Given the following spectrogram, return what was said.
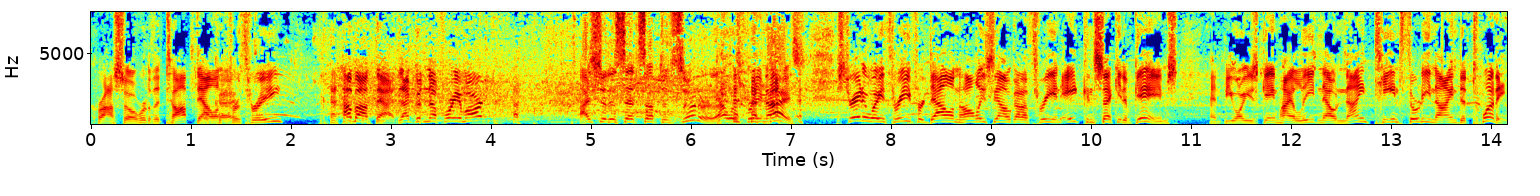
Crossover to the top. Dallin okay. for three. How about that? Is that good enough for you, Mark? I should have said something sooner. That was pretty nice. Straightaway three for Dallin Hall. He's now got a three in eight consecutive games. And BYU's game high lead now 19 39 to 20.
